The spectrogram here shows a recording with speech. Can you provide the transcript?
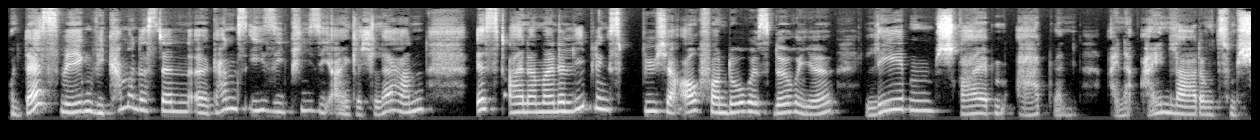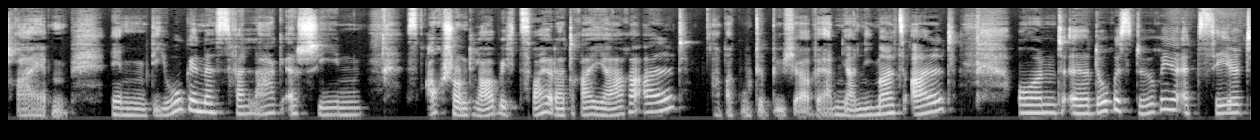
Und deswegen, wie kann man das denn äh, ganz easy peasy eigentlich lernen, ist einer meiner Lieblingsbücher auch von Doris Dörrie, Leben, Schreiben, Atmen. Eine Einladung zum Schreiben im Diogenes Verlag erschienen. Ist auch schon, glaube ich, zwei oder drei Jahre alt. aber gute Bücher werden ja niemals alt. Und äh, Doris Dörrie erzählt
